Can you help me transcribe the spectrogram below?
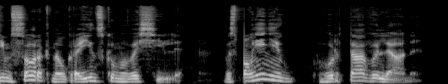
7.40 на украинском весіллі. В исполнении гурта «Виляни».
